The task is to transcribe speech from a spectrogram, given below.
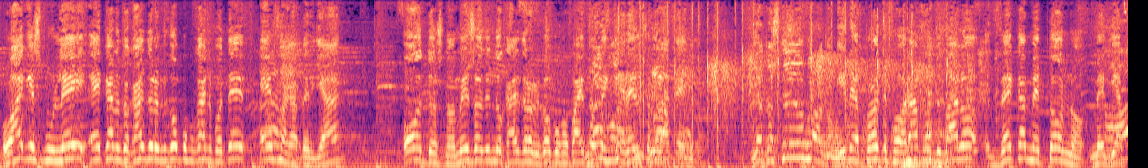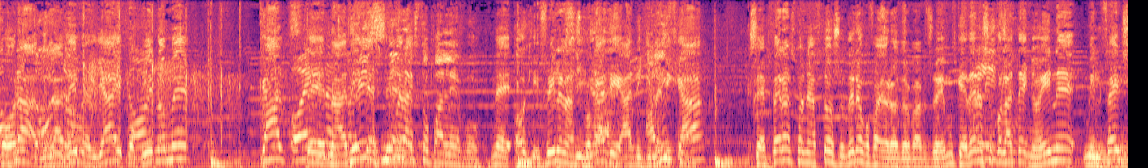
Ο Άγγες μου λέει έκανε το καλύτερο γλυκό που έχω κάνει ποτέ. Έφαγα παιδιά. Όντως νομίζω ότι είναι το καλύτερο γλυκό που έχω φάει ποτέ και δεν είναι σοκολατένιο. Για το στέλνο πάνω. Είναι πρώτη φορά που θα του βάλω 10 με τόνο. Με διαφορά. με τόνο. Δηλαδή, παιδιά, υποκλίνομαι. Κάτστε ένας να δείτε Τρεις σήμερα. μήνες το παλεύω. Ναι, όχι, φίλε, να σου πω Σιγά. κάτι αντικειμενικά. Ξεπέρασε τον εαυτό σου. Δεν έχω φάει ωραιότερο από τη ζωή μου και δεν είναι σοκολατένιο. Είναι μιλφέι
